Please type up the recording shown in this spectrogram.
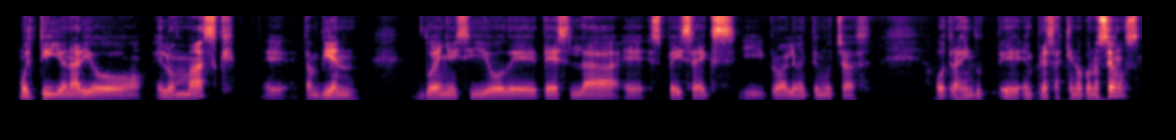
multimillonario Elon Musk, eh, también dueño y CEO de Tesla, SpaceX y probablemente muchas otras empresas que no conocemos,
